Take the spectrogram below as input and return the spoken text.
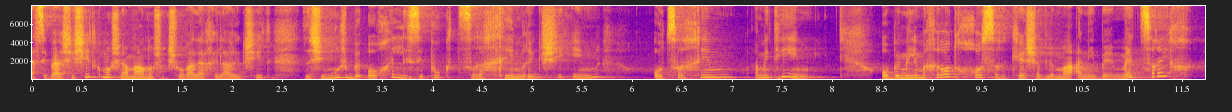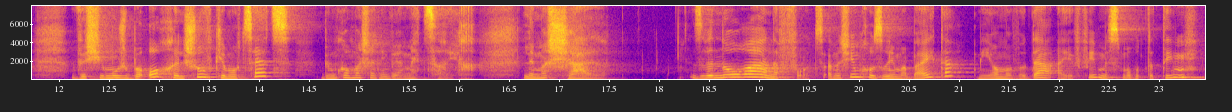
הסיבה השישית, כמו שאמרנו, שקשורה לאכילה רגשית, זה שימוש באוכל לסיפוק צרכים רגשיים או צרכים אמיתיים. או במילים אחרות, חוסר קשב למה אני באמת צריך, ושימוש באוכל, שוב, כמוצץ, במקום מה שאני באמת צריך. למשל, זה נורא נפוץ. אנשים חוזרים הביתה מיום עבודה, עייפים, מסמורטטים,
